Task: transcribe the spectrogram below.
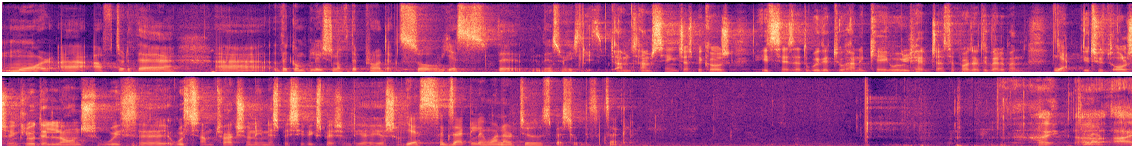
more uh, after the, uh, the completion of the product. So yes, the, the answer is yes. I'm, I'm saying just because it says that with the 200K, we will have just a product development. Yeah. It should also include the launch with, uh, with some traction in a specific specialty, I assume. Yes, exactly. One or two specialties, exactly. Hi. Uh, I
